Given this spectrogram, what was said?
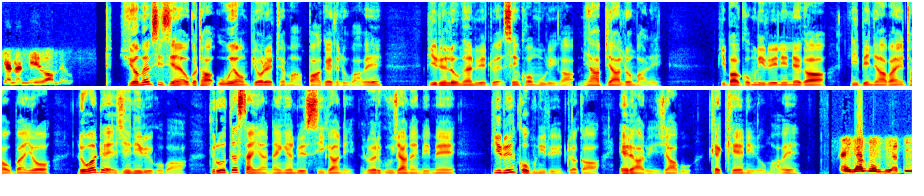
ချမ်းနေတော့မယ် UMFCCI ဥက္ကဋ္ဌဦးဝင်းအောင်ပြောတဲ့ထက်မှာပါခဲ့တယ်လို့ပါပဲပြည်တွင်းလုပ်ငန်းတွေအတွက်စိန်ခေါ်မှုတွေကများပြားလွန်းပါတယ်ပြည်ပကုမ္ပဏီတွေအနေနဲ့က ဤပညာပိုင်း အထောက်အပံ့ရော လိုအပ်တဲ့ အရင်းအနှီးတွေကိုပါ သူတို့သက်ဆိုင်ရာ နိုင်ငံတွေစီကနေ အလွယ်တကူ ရနိုင်ပေမဲ့ပြည်တွင်းကုမ္ပဏီတွေအတွက်က အဲ့ဓာတွေရဖို့ ခက်ခဲနေတော့မှာပဲ နိုင်ငံကုမ္ပဏီက သူ့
